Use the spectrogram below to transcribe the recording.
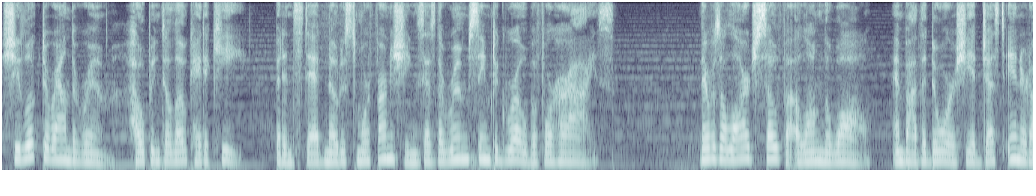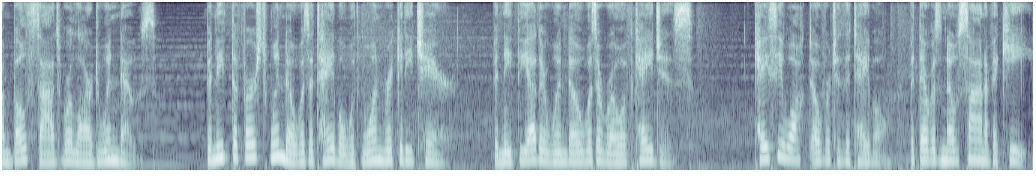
She looked around the room, hoping to locate a key, but instead noticed more furnishings as the room seemed to grow before her eyes. There was a large sofa along the wall, and by the door she had just entered on both sides were large windows. Beneath the first window was a table with one rickety chair. Beneath the other window was a row of cages. Casey walked over to the table, but there was no sign of a key.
